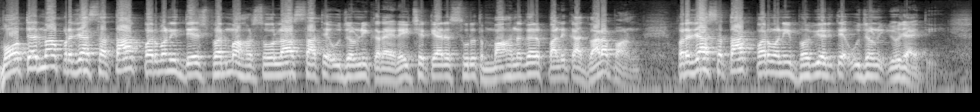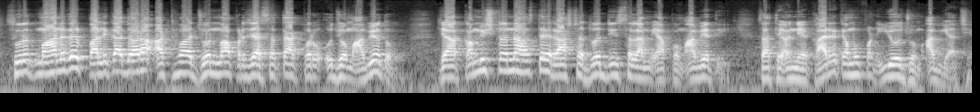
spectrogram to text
બોતેરમાં પ્રજાસત્તાક પર્વની દેશભરમાં હર્ષોલ્લાસ સાથે ઉજવણી કરાઈ રહી છે ત્યારે સુરત મહાનગરપાલિકા દ્વારા પણ પ્રજાસત્તાક પર્વની ભવ્ય રીતે ઉજવણી યોજાઈ હતી. સુરત મહાનગરપાલિકા દ્વારા આઠમા જૂનમાં પ્રજાસત્તાક પર્વ ઉજવવામાં આવ્યો હતો, જ્યાં કમિશનરના હસ્તે રાષ્ટ્રધ્વજની સલામી આપવામાં આવી હતી. સાથે અન્ય કાર્યક્રમો પણ યોજવામાં આવ્યા છે.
